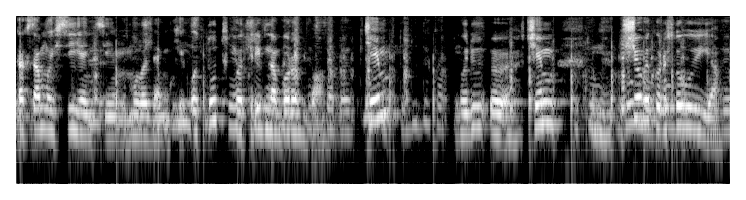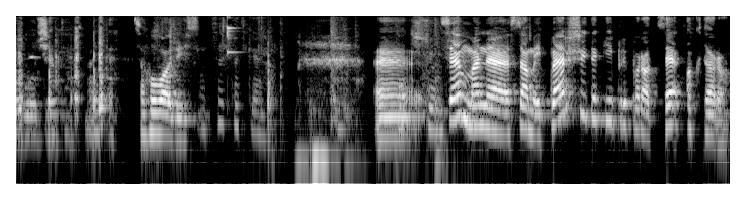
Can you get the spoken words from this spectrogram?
Так само і сіянці молоденькі. Отут потрібна боротьба. Чим? Говорю, е, чим, що використовую я? знаєте, заговарююсь. Оце таке. Е, Так що- Це в мене самий перший такий препарат це Актара.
